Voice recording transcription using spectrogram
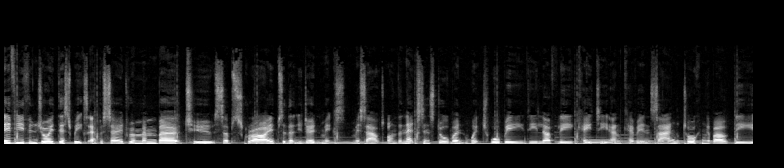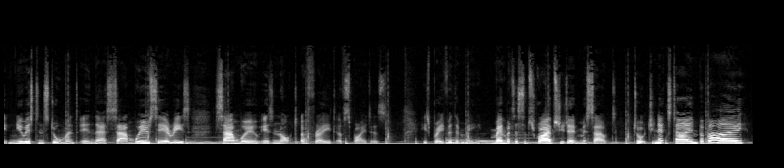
If you've enjoyed this week's episode, remember to subscribe so that you don't mix, miss out on the next instalment, which will be the lovely Katie and Kevin Tsang talking about the newest instalment in their Sam Wu series Sam Wu is Not Afraid of Spiders. He's braver than me. Remember to subscribe so you don't miss out. Talk to you next time. Bye bye.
